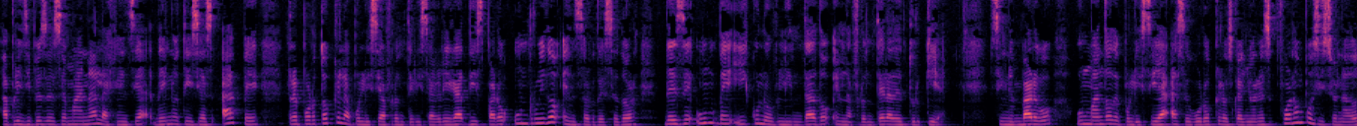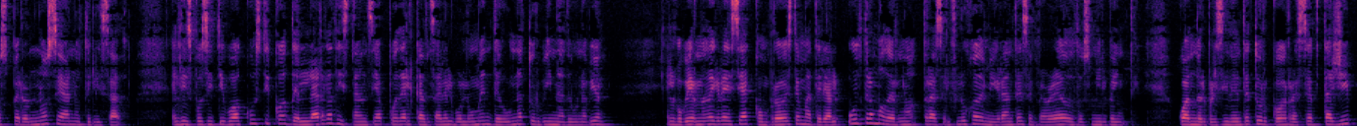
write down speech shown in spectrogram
A principios de semana, la agencia de noticias AP reportó que la policía fronteriza griega disparó un ruido ensordecedor desde un vehículo blindado en la frontera de Turquía. Sin embargo, un mando de policía aseguró que los cañones fueron posicionados pero no se han utilizado. El dispositivo acústico de larga distancia puede alcanzar el volumen de una turbina de un avión. El gobierno de Grecia compró este material ultramoderno tras el flujo de migrantes en febrero de 2020, cuando el presidente turco Recep Tayyip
